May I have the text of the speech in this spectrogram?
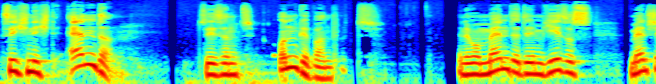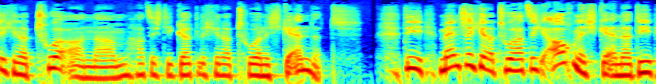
sich nicht ändern. Sie sind ungewandelt. In dem Moment, in dem Jesus menschliche Natur annahm, hat sich die göttliche Natur nicht geändert. Die menschliche Natur hat sich auch nicht geändert. Die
